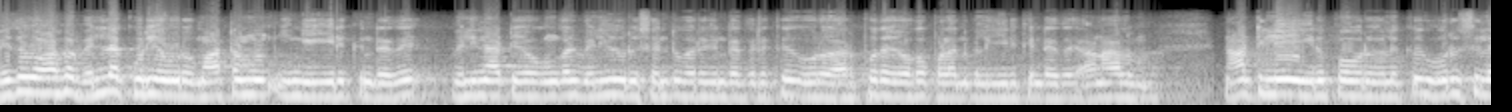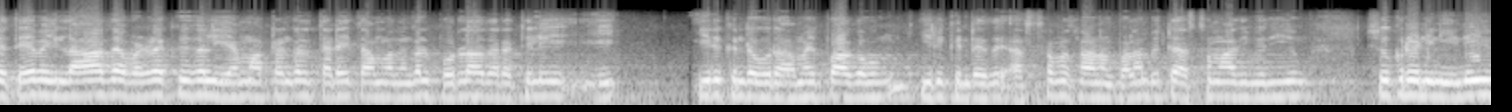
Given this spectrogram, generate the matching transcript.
மெதுவாக வெல்லக்கூடிய ஒரு மாற்றமும் இங்கே இருக்கின்றது. வெளிநாட்டு யோகங்கள் வெளியூர் சென்று வருகின்றதற்கு ஒரு அற்புத யோக பலன்கள் இருக்கின்றது. ஆனாலும் நாட்டிலே இருப்பவர்களுக்கு ஒரு சில தேவையில்லாத வழக்குகள் ஏமாற்றங்கள் தடை தாமதங்கள் பொருளாதாரத்திலே இருக்கின்ற ஒரு அமைப்பாகவும் இருக்கின்றது. அஸ்தமஸ்தானம் பலம் பெற்று அஸ்தமாதிபதியும் சுக்கிரனின் இணைவு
